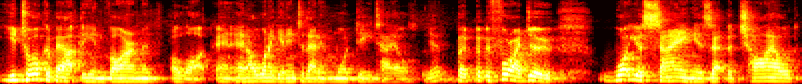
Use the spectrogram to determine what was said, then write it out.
You talk about the environment a lot, and, and I want to get into that in more detail. Yep. But but before I do, what you're saying is that the child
